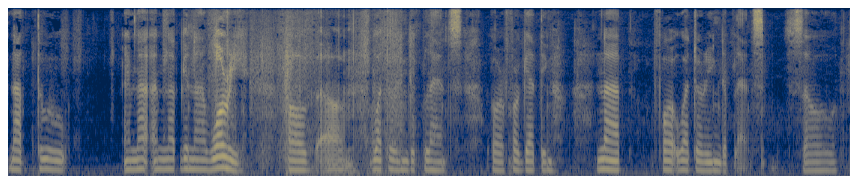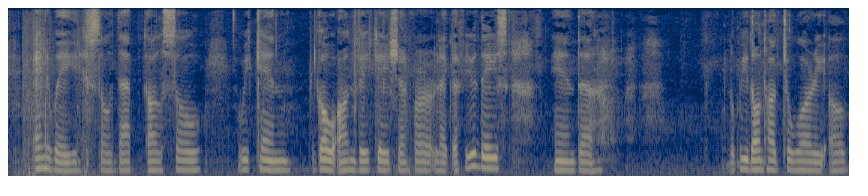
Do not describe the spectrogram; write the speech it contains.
not to I'm not I'm not gonna worry of um, watering the plants or forgetting not for watering the plants. So anyway so that also we can go on vacation for like a few days and uh, we don't have to worry of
